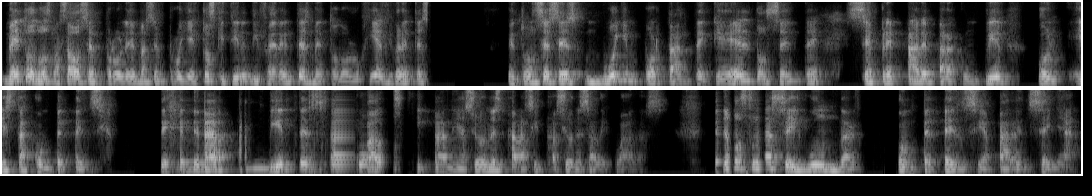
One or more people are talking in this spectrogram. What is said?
métodos basados en problemas, en proyectos que tienen diferentes metodologías, diferentes. Entonces es muy importante que el docente se prepare para cumplir con esta competencia de generar ambientes adecuados y planeaciones para situaciones adecuadas. Tenemos una segunda competencia para enseñar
